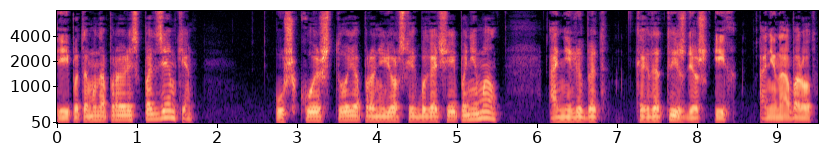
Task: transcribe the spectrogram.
и потому направились к подземке. Уж кое-что я про нью-йоркских богачей понимал. Они любят, когда ты ждешь их, а не наоборот.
